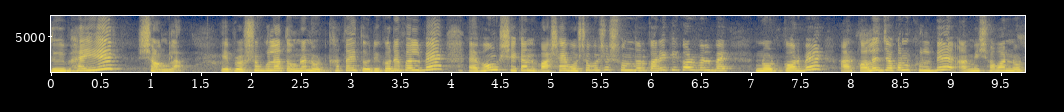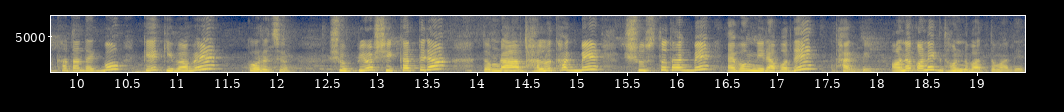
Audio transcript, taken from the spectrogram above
দুই ভাইয়ের সংলাপ। এই প্রশ্নগুলো তোমরা নোট খাতায় তৈরি করে ফেলবে এবং সেখান বাসায় বসে বসে সুন্দর করে কি করে ফেলবে, নোট করবে। আর কলেজ যখন খুলবে, আমি সবার নোট খাতা দেখব কে কীভাবে করেছ। সুপ্রিয় শিক্ষার্থীরা, তোমরা ভালো থাকবে, সুস্থ থাকবে এবং নিরাপদে থাকবে। অনেক অনেক ধন্যবাদ তোমাদের।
